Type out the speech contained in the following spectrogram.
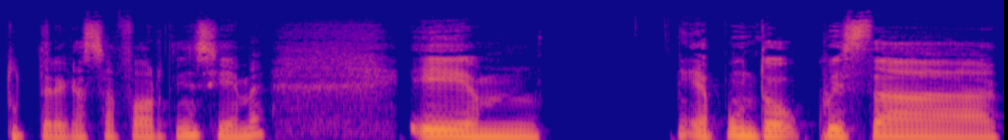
tutte le cassaforti insieme. E, e appunto questa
